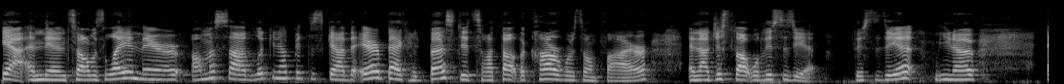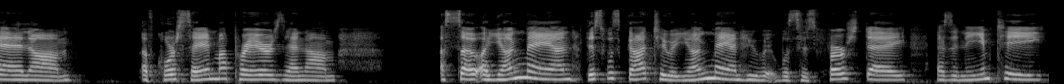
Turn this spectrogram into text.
yeah, and then so I was laying there on my side looking up at the sky. The airbag had busted, so I thought the car was on fire. And I just thought, well, this is it. This is it, you know. And um, of course, saying my prayers. And um, so a young man, this was God to a young man who it was his first day as an EMT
